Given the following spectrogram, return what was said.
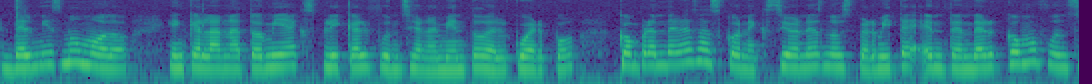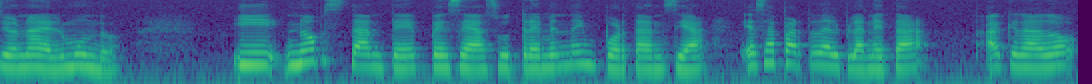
Del mismo modo en que la anatomía explica el funcionamiento del cuerpo, comprender esas conexiones nos permite entender cómo funciona el mundo. Y no obstante, pese a su tremenda importancia, esa parte del planeta ha quedado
